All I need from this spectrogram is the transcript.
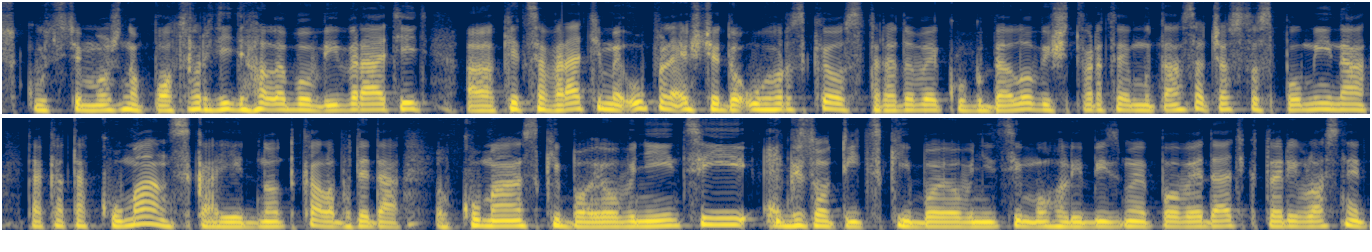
skúste možno potvrdiť alebo vyvrátiť. Keď sa vrátime úplne ešte do uhorského stredoveku k Belovi IV., tam sa často spomína taká tá kumánska jednotka, alebo teda kumánsky bojovníci, exotickí bojovníci, mohli by sme povedať, ktorí vlastne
